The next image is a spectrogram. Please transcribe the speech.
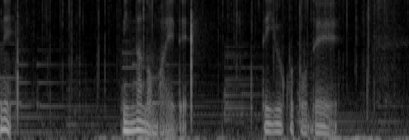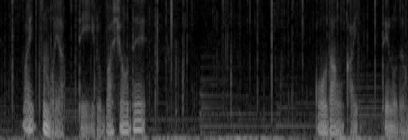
ね、みんなの前で。っていうことで、まあ、いつもやっている場所で講談会っていうのでも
